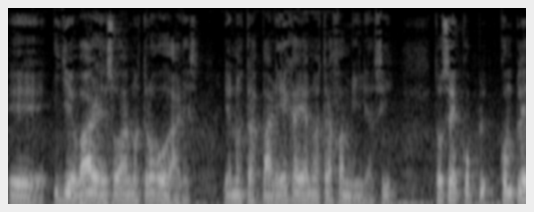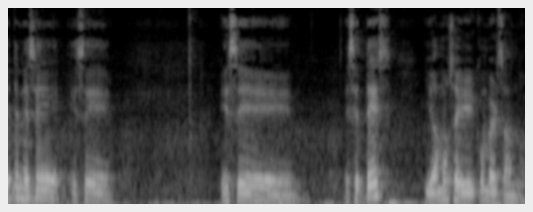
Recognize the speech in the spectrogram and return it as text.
eh, y llevar eso a nuestros hogares y a nuestras parejas y a nuestras familias, ¿sí? Entonces completen ese, ese, ese, ese test y vamos a ir conversando.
